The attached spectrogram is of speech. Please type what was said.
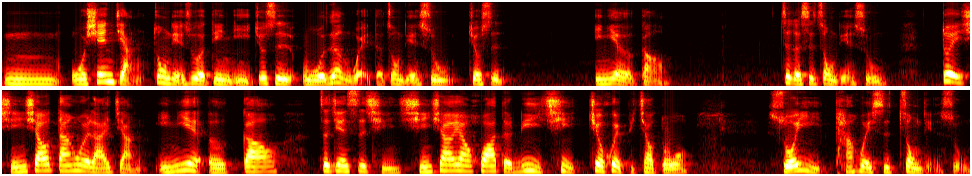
嗯，我先讲重点书的定义，就是我认为的重点书就是营业额高，这个是重点书。对行销单位来讲，营业额高这件事情，行销要花的力气就会比较多，所以它会是重点书。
